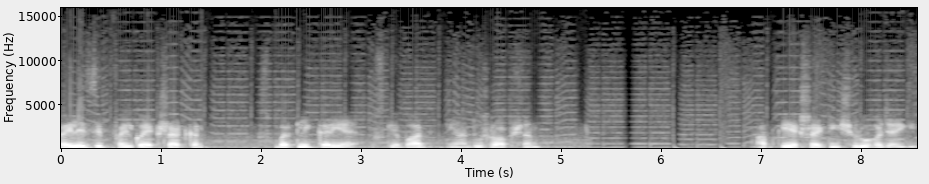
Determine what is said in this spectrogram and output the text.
पहले जिप फ़ाइल को एक्सट्रैक्ट कर उस पर क्लिक करिए, उसके बाद यहाँ दूसरा ऑप्शन आपकी एक्सट्रैक्टिंग शुरू हो जाएगी।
